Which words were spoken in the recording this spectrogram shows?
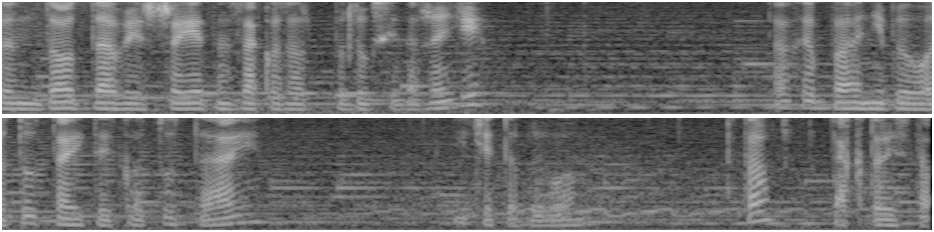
bym dodał jeszcze jeden zakład od produkcji narzędzi? To chyba nie było tutaj, tylko tutaj. Gdzie to było? To to? Tak, to jest to.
